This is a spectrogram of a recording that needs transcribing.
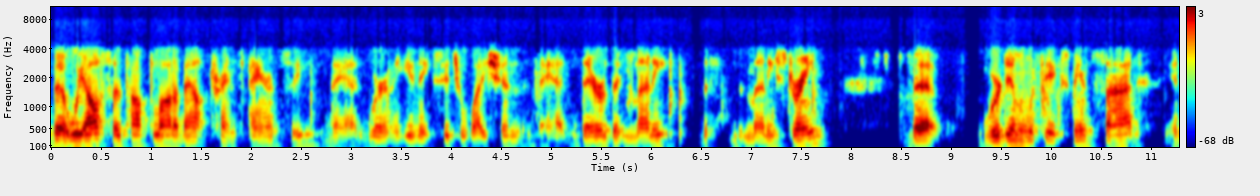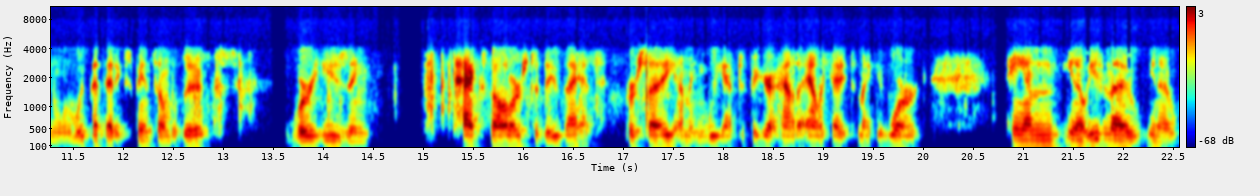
But we also talked a lot about transparency, that we're in a unique situation, that they're the money, the, the money stream. But we're dealing with the expense side, and when we put that expense on the books, we're using tax dollars to do that, per se. I mean, we have to figure out how to allocate it to make it work. And, you know, even though, you know,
